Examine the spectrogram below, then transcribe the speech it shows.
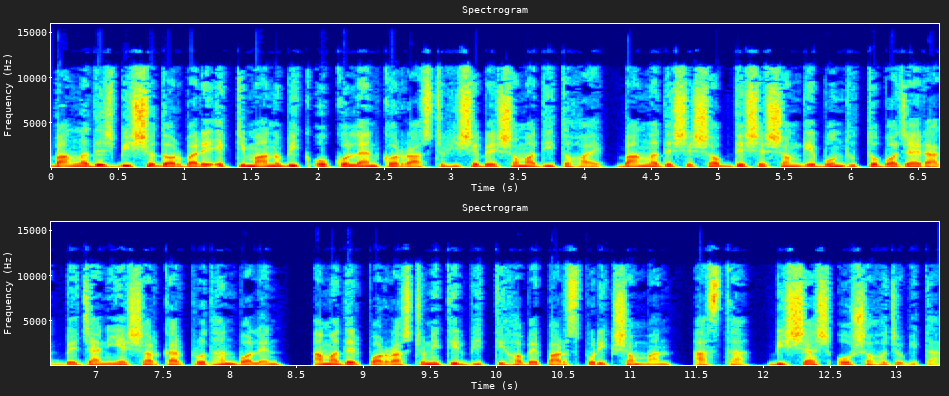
বাংলাদেশ বিশ্ব দরবারে একটি মানবিক ও কল্যাণকর রাষ্ট্র হিসেবে সমাদিত হয়। বাংলাদেশে সব দেশের সঙ্গে বন্ধুত্ব বজায় রাখবে জানিয়ে সরকার প্রধান বলেন, আমাদের পররাষ্ট্রনীতির ভিত্তি হবে পারস্পরিক সম্মান, আস্থা, বিশ্বাস ও সহযোগিতা।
